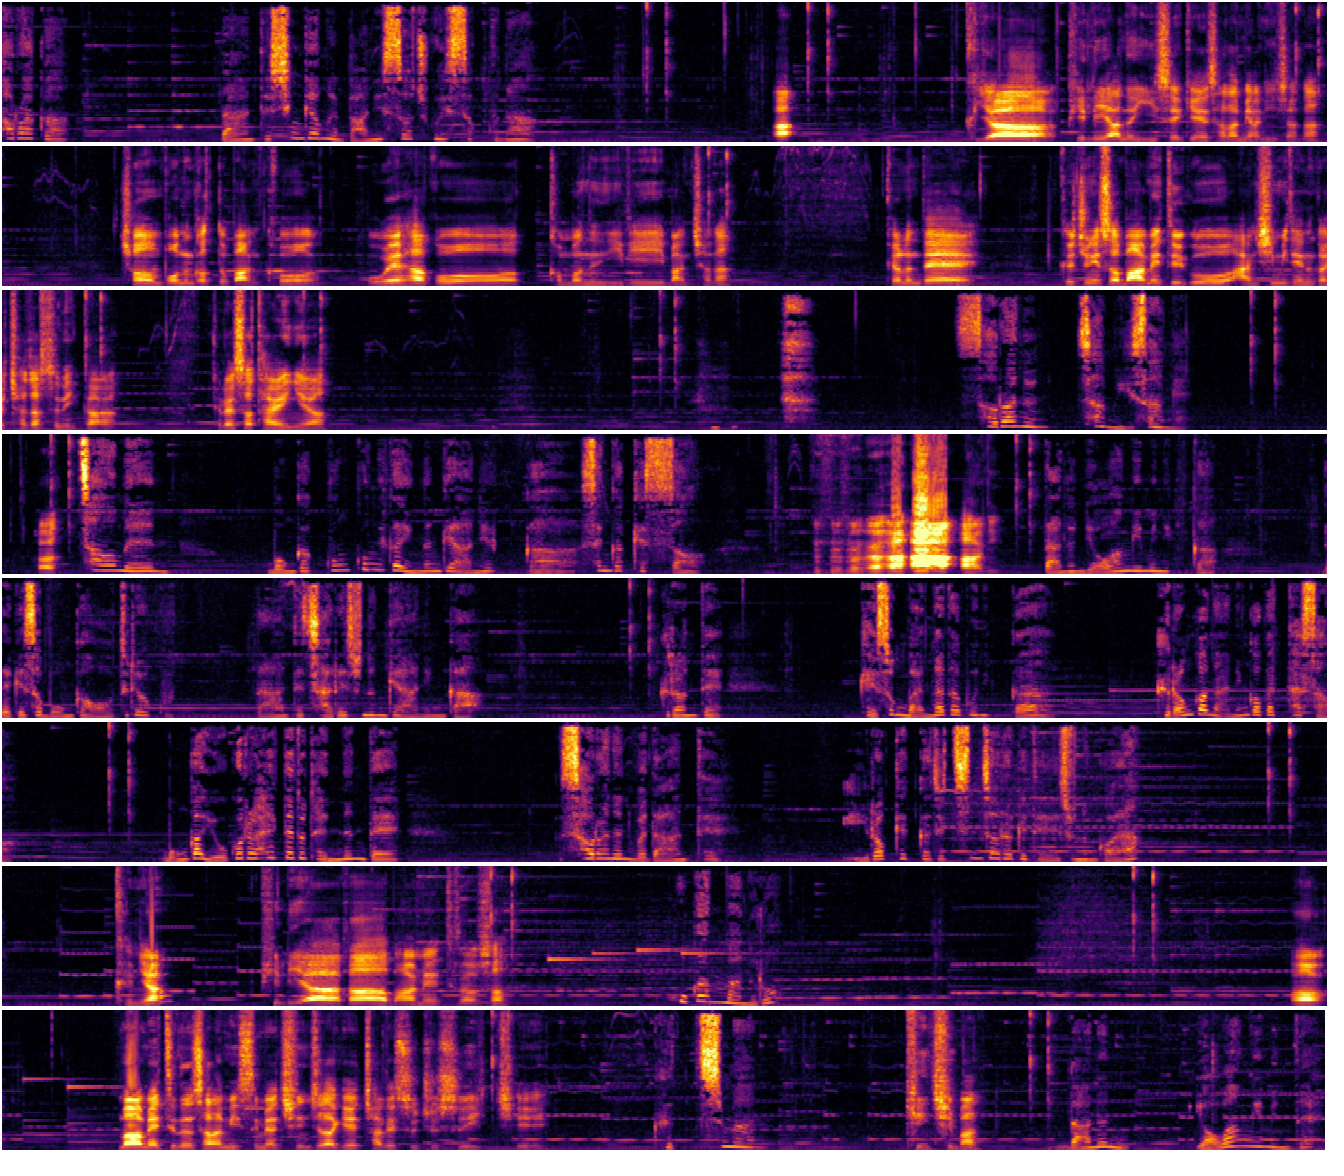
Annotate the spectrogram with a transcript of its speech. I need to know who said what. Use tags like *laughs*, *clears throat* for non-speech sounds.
Speaker 1: 설화가 나한테 신경을 많이 써주고 있었구나.
Speaker 2: 아, 그야 필리아는 이 세계의 사람이 아니잖아. 처음 보는 것도 많고 오해하고 겁먹는 일이 많잖아. 그런데 그 중에서 마음에 들고 안심이 되는 걸 찾았으니까 그래서 다행이야. *laughs*
Speaker 1: 설화는 참 이상해.
Speaker 2: 어?
Speaker 1: 처음엔 뭔가 꿍꿍이가 있는 게 아닐까 생각했어. *laughs*
Speaker 2: 아니,
Speaker 1: 나는 여왕님이니까 내게서 뭔가 얻으려고 나한테 잘해주는 게 아닌가. 그런데 계속 만나다 보니까 그런 건 아닌 것 같아서 뭔가 요구를 할 때도 됐는데 설아는 왜 나한테 이렇게까지 친절하게 대해주는 거야?
Speaker 2: 그냥 필리아가 마음에 들어서
Speaker 1: 호감만으로?
Speaker 2: 어 마음에 드는 사람이 있으면 친절하게 잘해줄 수 있지.
Speaker 1: 그치만
Speaker 2: 킹치만
Speaker 1: 나는 여왕님인데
